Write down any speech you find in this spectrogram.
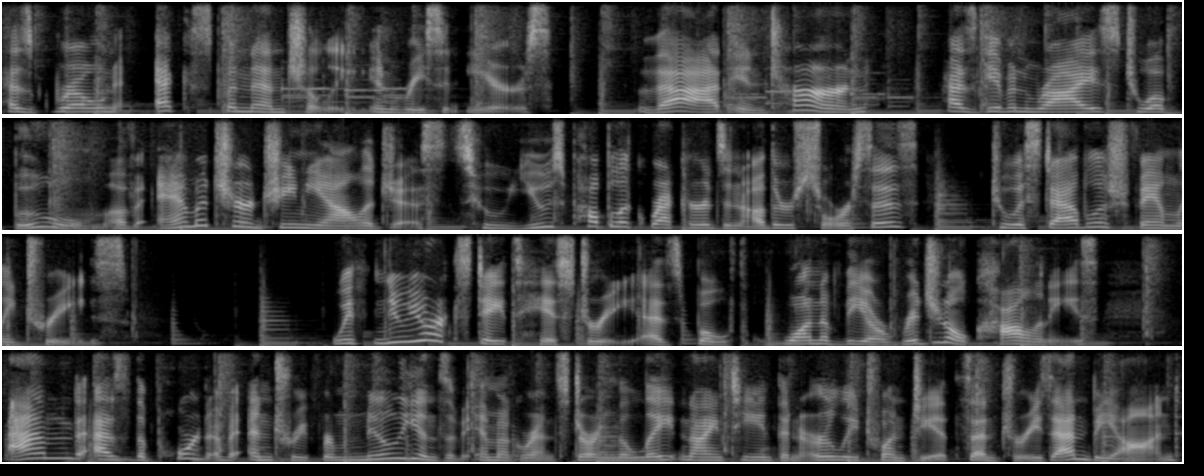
has grown exponentially in recent years. That, in turn, has given rise to a boom of amateur genealogists who use public records and other sources to establish family trees. With New York State's history as both one of the original colonies and as the port of entry for millions of immigrants during the late 19th and early 20th centuries and beyond,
